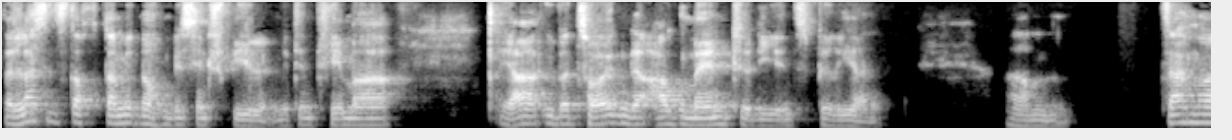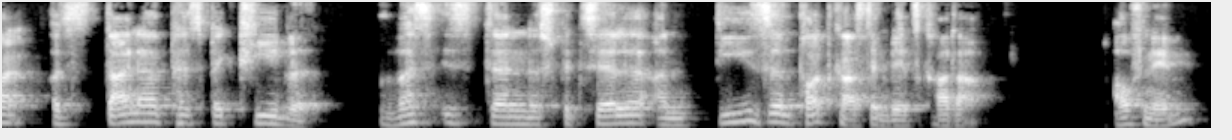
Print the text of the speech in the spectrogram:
Dann lass uns doch damit noch ein bisschen spielen mit dem Thema ja, überzeugende Argumente, die inspirieren. Ähm, sag mal, aus deiner Perspektive, was ist denn das Spezielle an diesem Podcast, den wir jetzt gerade aufnehmen?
